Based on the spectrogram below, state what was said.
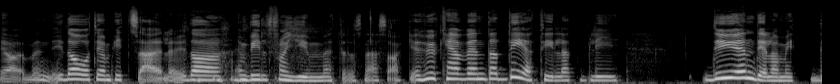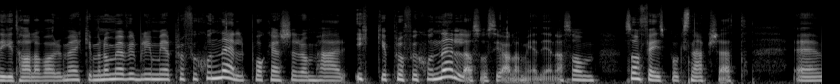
ja, men idag åt jag en pizza eller idag en bild från gymmet eller här saker. Hur kan jag vända det till att bli det är ju en del av mitt digitala varumärke, men om jag vill bli mer professionell på kanske de här icke-professionella sociala medierna som, som Facebook, Snapchat, eh,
